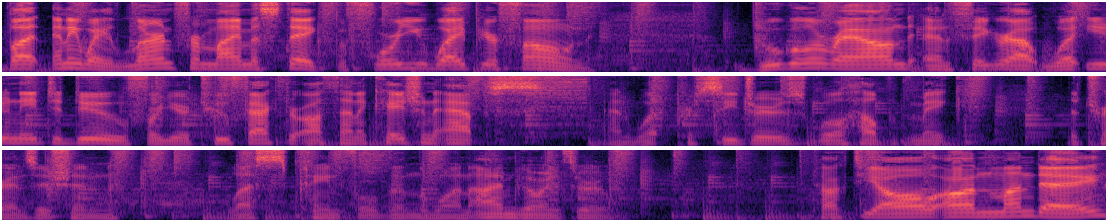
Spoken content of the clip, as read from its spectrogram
But anyway, learn from my mistake before you wipe your phone. Google around and figure out what you need to do for your two factor authentication apps and what procedures will help make the transition less painful than the one I'm going through. Talk to y'all on Monday.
